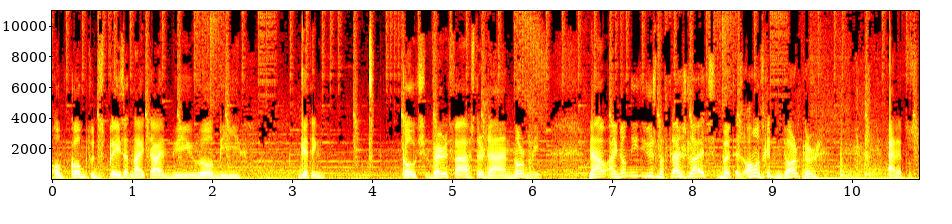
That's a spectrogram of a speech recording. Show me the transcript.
or come to this place at night time we will be getting coach very faster than normally. Now I don't need to use my flashlights but it's almost getting darker. And it was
